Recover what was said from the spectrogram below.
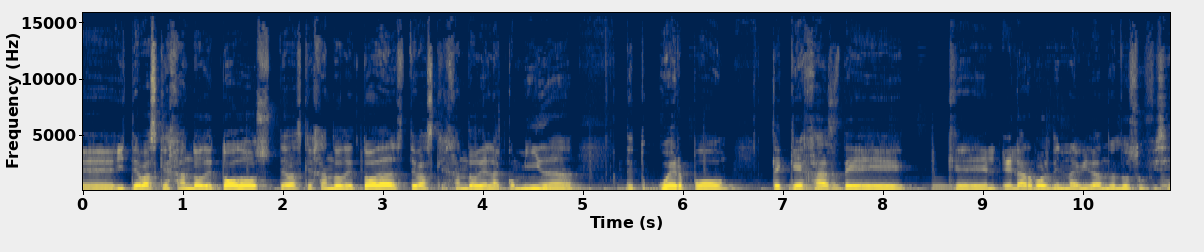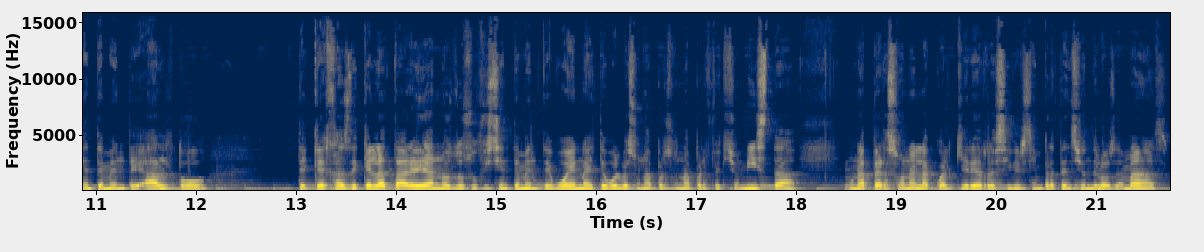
eh, y te vas quejando de todos, te vas quejando de todas, te vas quejando de la comida, de tu cuerpo, te quejas de que el árbol de Navidad no es lo suficientemente alto, te quejas de que la tarea no es lo suficientemente buena y te vuelves una persona perfeccionista, una persona en la cual quieres recibir siempre atención de los demás.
